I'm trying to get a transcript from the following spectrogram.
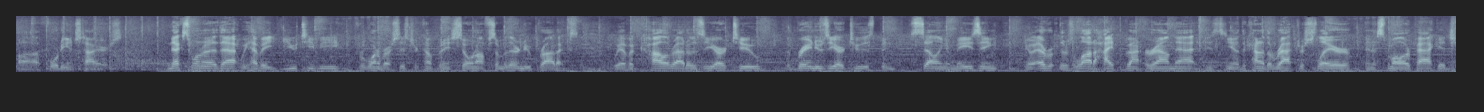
40-inch uh, tires. Next one out of that, we have a UTV for one of our sister companies showing off some of their new products. We have a Colorado ZR2, the brand new ZR2 that's been selling amazing. You know, ever, there's a lot of hype around that. It's you know the kind of the Raptor Slayer in a smaller package.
